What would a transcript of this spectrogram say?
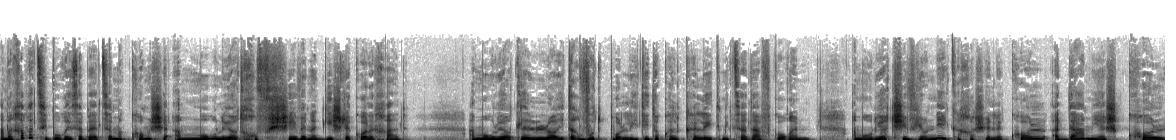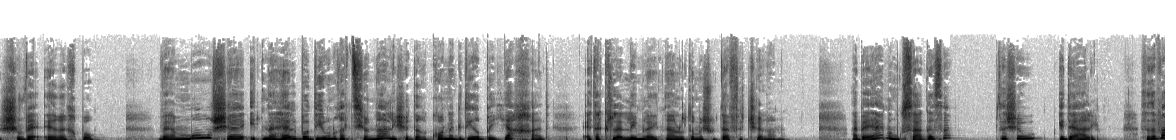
המרחב הציבורי זה בעצם מקום שאמור להיות חופשי ונגיש לכל אחד. אמור להיות ללא התערבות פוליטית או כלכלית מצד אף גורם. אמור להיות שוויוני, ככה שלכל אדם יש קול שווה ערך בו. ואמור שיתנהל בו דיון רציונלי שדרכו נגדיר ביחד את הכללים להתנהלות המשותפת שלנו. הבעיה עם המושג הזה זה שהוא אידיאלי. זה דבר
